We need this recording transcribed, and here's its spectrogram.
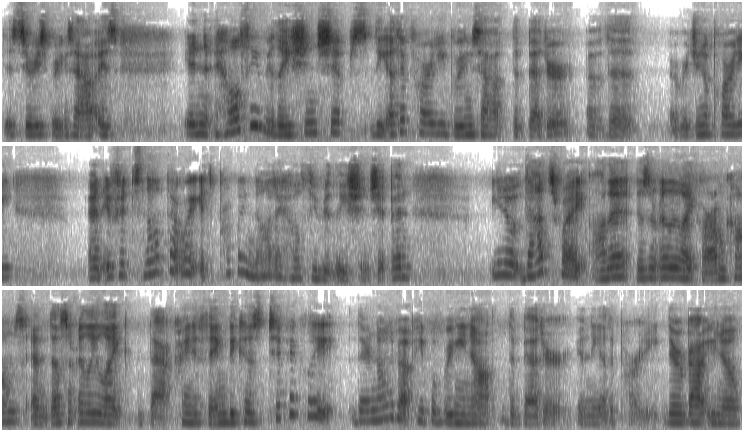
this series brings out is in healthy relationships, the other party brings out the better of the original party. And if it's not that way, it's probably not a healthy relationship. And you know, that's why Anna doesn't really like rom coms and doesn't really like that kind of thing because typically they're not about people bringing out the better in the other party. They're about, you know,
